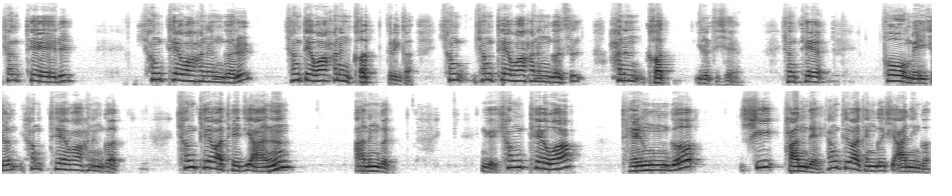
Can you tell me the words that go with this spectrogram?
형태를 형태화하는 것을 형태화하는 것 그러니까 형 형태화하는 것을 하는 것 이런 뜻이에요. 형태 포메이션 형태화하는 것 형태화되지 않은 않은 것. 이게 형태화 된 것이 반대, 형태화된 것이 아닌 것.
